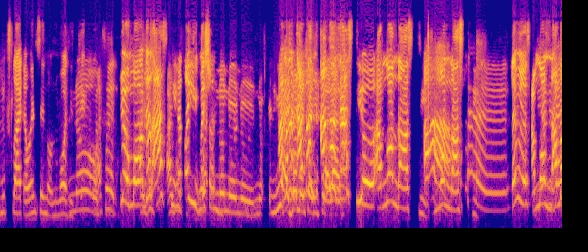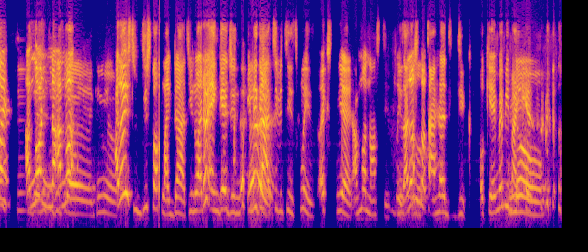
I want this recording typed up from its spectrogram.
looks like. I went in on what his No, I said. Yo, mom, I I'm just just- I asking. I, just- thought you mentioned. No, no, no, no. I'm Yeah, I not, I'm not, I'm like not nasty, oh. I'm not nasty. I'm Ah, not nasty. hey. Let me just. I'm not. I'm not. I'm not- I'm not- not. I don't used to do stuff like that. You know, I don't engage in illegal activities. Please, yeah, I'm not nasty. Please, I just thought I heard dick. Okay, maybe my ear. No,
